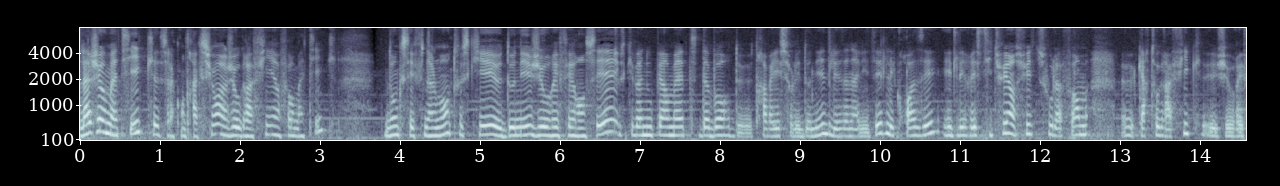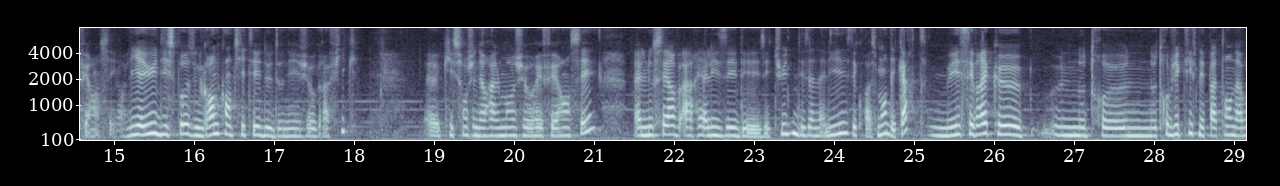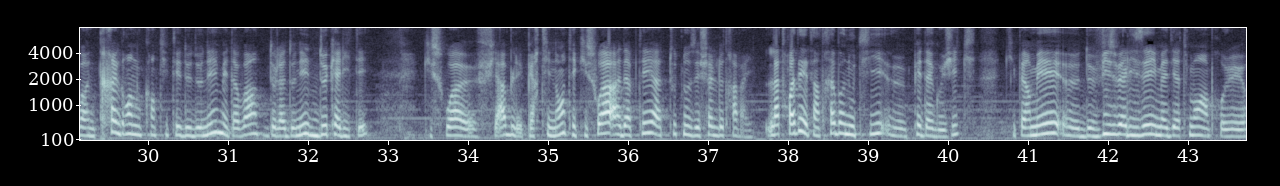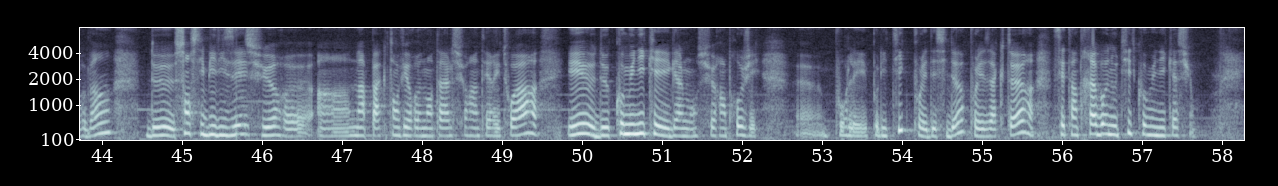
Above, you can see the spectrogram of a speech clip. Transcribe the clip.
La géomatique, c'est la contraction à géographie informatique. Donc c'est finalement tout ce qui est données géoréférencées, tout ce qui va nous permettre d'abord de travailler sur les données, de les analyser, de les croiser et de les restituer ensuite sous la forme euh, cartographique géoréférencée. L'IAU dispose d'une grande quantité de données géographiques euh, qui sont généralement géoréférencées. Elles nous servent à réaliser des études, des analyses, des croisements, des cartes. Mais c'est vrai que notre, objectif n'est pas tant d'avoir une très grande quantité de données, mais d'avoir de la donnée de qualité qui soit euh, fiable et pertinente et qui soit adaptée à toutes nos échelles de travail. La 3D est un très bon outil euh, pédagogique qui permet euh, de visualiser immédiatement un projet urbain, de sensibiliser sur un impact environnemental sur un territoire et de communiquer également sur un projet. Pour les politiques, pour les décideurs, pour les acteurs, c'est un très bon outil de communication.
